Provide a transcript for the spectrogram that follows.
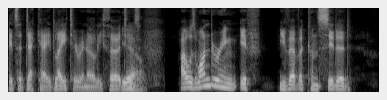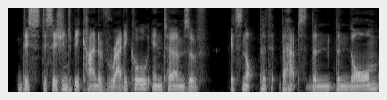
it's a decade later in early 30s. Yeah. I was wondering if you've ever considered this decision to be kind of radical in terms of it's not perhaps the the norm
